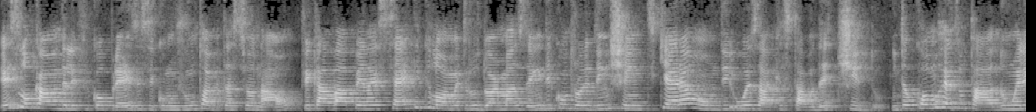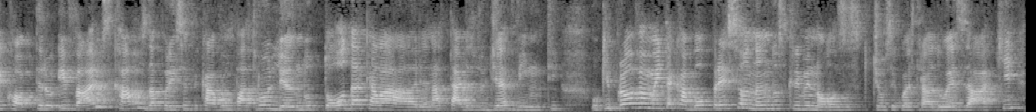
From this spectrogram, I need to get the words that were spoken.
Esse local onde ele ficou preso, esse conjunto habitacional, ficava a apenas 7 quilômetros do armazém de controle de enchentes, que era onde o Isaac estava detido. Então, como resultado, um helicóptero e vários carros da polícia ficavam patrulhando toda aquela área na tarde do dia 20, o que provavelmente acabou pressionando os criminosos que tinham sequestrado o Isaac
